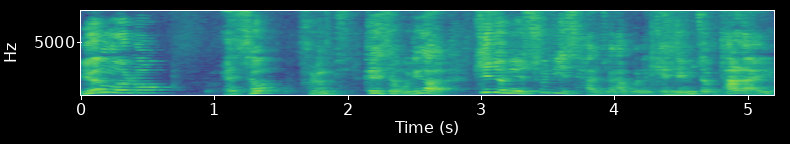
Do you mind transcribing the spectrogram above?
영어로 해서 푸는 것이다. 그래서 우리가 기존의 수리사주하고는 개념이 좀 달라요.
